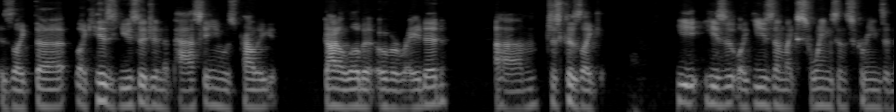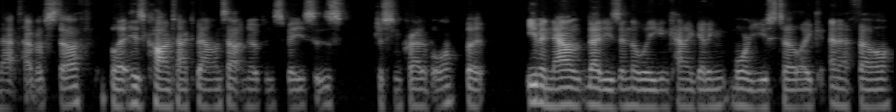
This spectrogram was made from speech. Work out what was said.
Is like the like his usage in the passing game was probably got a little bit overrated. Um, just because like he he's like using like swings and screens and that type of stuff. But his contact balance out in open space is just incredible. But even now that he's in the league and kind of getting more used to like NFL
